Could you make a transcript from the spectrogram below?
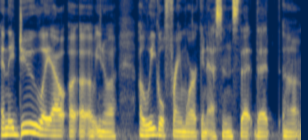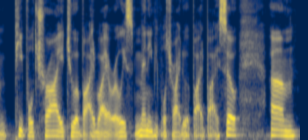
and they do lay out a, a you know a, a, legal framework in essence that that um, people try to abide by, or at least many people try to abide by. So. Um,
